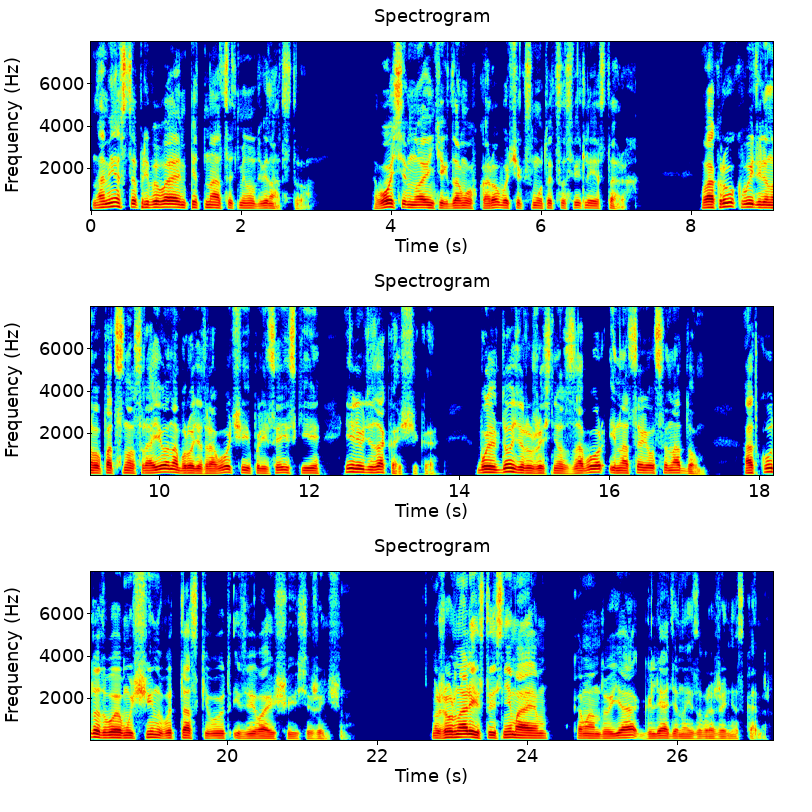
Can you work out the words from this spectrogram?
На место прибываем 15 минут 12 -го. Восемь новеньких домов-коробочек смутятся светлее старых. Вокруг выделенного под снос района бродят рабочие, полицейские и люди заказчика. Бульдозер уже снес забор и нацелился на дом, откуда двое мужчин вытаскивают извивающуюся женщину. «Журналисты, снимаем!» — командую я, глядя на изображение с камер.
